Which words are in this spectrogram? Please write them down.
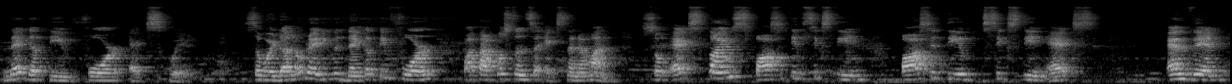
negative 4x squared. So we're done already with negative 4. Patapos dun sa x na naman. So x times positive 16, positive 16x. And then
